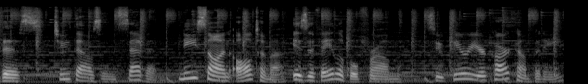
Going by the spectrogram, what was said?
This 2007 Nissan Altima is available from Superior Car Company.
